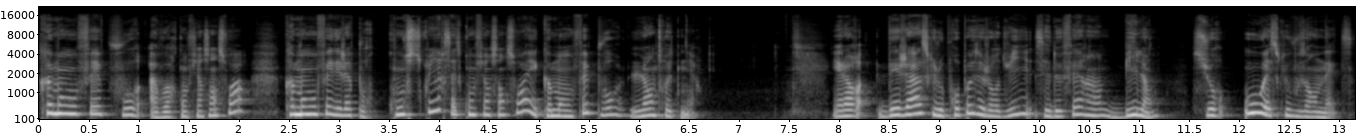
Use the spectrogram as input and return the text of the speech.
Comment on fait pour avoir confiance en soi? Comment on fait déjà pour construire cette confiance en soi? Et comment on fait pour l'entretenir? Et alors déjà, ce que je vous propose aujourd'hui, c'est de faire un bilan sur où est-ce que vous en êtes.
